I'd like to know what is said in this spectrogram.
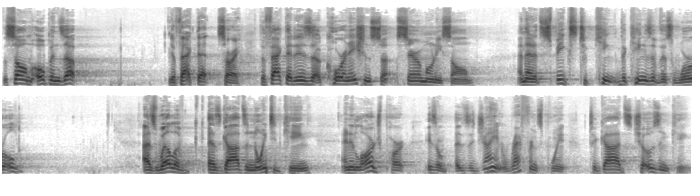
The psalm opens up the fact that, sorry, the fact that it is a coronation ceremony psalm and that it speaks to king, the kings of this world as well as God's anointed king, and in large part is a, is a giant reference point to God's chosen king,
